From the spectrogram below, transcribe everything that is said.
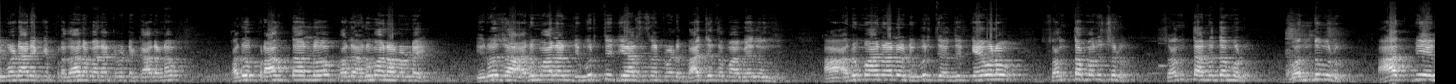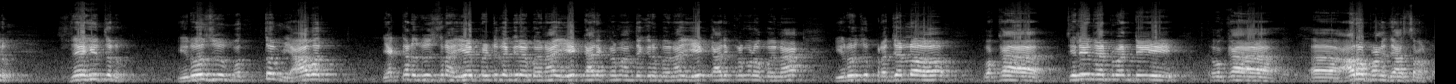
ఇవ్వడానికి ప్రధానమైనటువంటి కారణం పలు ప్రాంతాల్లో పలు అనుమానాలు ఉన్నాయి ఈరోజు ఆ అనుమానాలను నివృత్తి చేయాల్సినటువంటి బాధ్యత మా మీద ఉంది. ఆ అనుమానాలు నివృత్తి అది కేవలం సొంత మనుషులు సొంత అన్నదమ్ములు బంధువులు ఆత్మీయులు స్నేహితులు. ఈరోజు మొత్తం యావత్ ఎక్కడ చూసినా ఏ పెట్టి దగ్గర పోయినా ఏ కార్యక్రమం దగ్గర పోయినా ఏ కార్యక్రమంలో పోయినా ఈరోజు ప్రజల్లో ఒక తెలియనటువంటి ఒక ఆరోపణలు చేస్తూ ఉంటాం.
